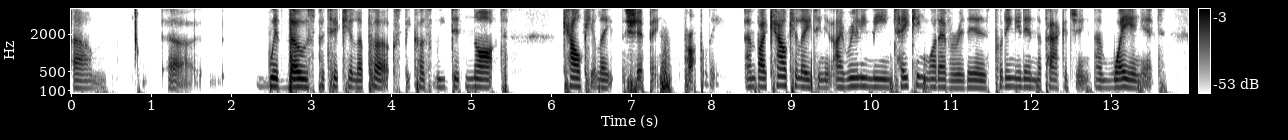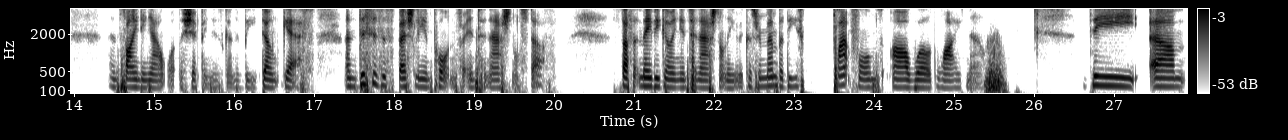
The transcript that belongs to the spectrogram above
um, uh, with those particular perks because we did not calculate the shipping properly. And by calculating it, I really mean taking whatever it is, putting it in the packaging and weighing it and finding out what the shipping is going to be. Don't guess. And this is especially important for international stuff, stuff that may be going internationally, because remember, these platforms are worldwide now. The, um,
